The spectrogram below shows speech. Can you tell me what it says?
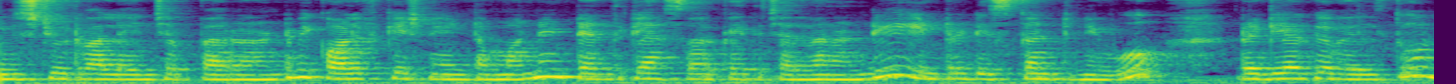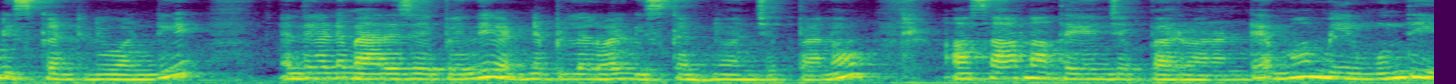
ఇన్స్టిట్యూట్ వాళ్ళు ఏం చెప్పారు అంటే మీ క్వాలిఫికేషన్ ఏంటమ్మా? నేను టెన్త్ క్లాస్ వరకు అయితే చదివానండి. Inter discontinue. రెగ్యులర్గా వెళ్తూ డిస్కంటిన్యూ అండి. ఎందుకంటే మ్యారేజ్ అయిపోయింది వెంటనే పిల్లల వాళ్ళు డిస్కంటిన్యూ అని చెప్పాను. ఆ సార్ నాతో ఏం చెప్పారు అని అంటే అమ్మ మీరు ముందు ఈ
